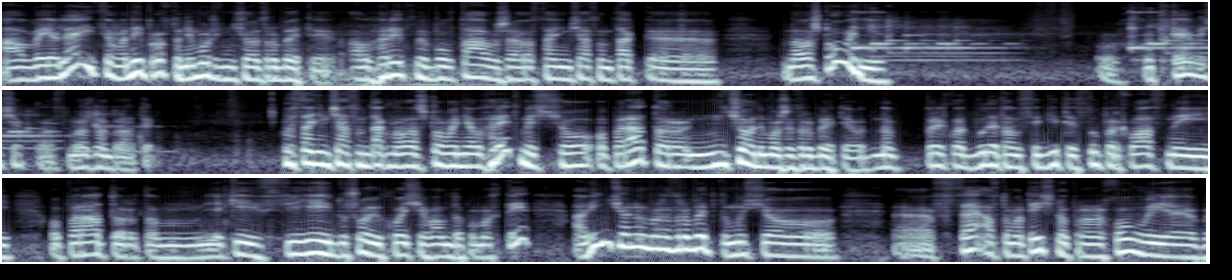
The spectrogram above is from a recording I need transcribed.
а виявляється, вони просто не можуть нічого зробити. Алгоритми болта вже останнім часом так е, налаштовані. Хоткевича, клас, можна брати. Останнім часом так налаштовані алгоритми, що оператор нічого не може зробити. От, наприклад, буде там сидіти суперкласний оператор, там, який всією душою хоче вам допомогти, а він нічого не може зробити, тому що е, все автоматично прораховує,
